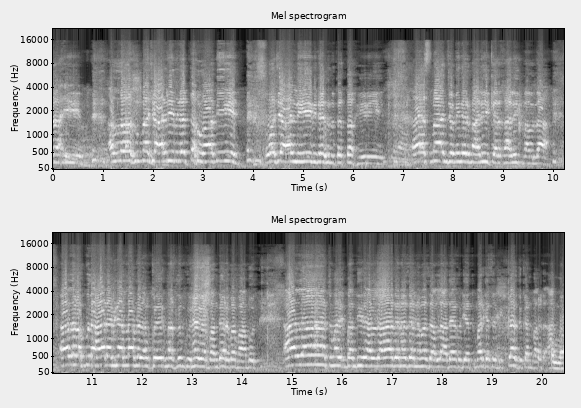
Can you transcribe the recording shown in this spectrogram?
رحيم اللهم اجعلني من التوابين واجعلني من المتطهرين আসমান জমিনের মালিক আর খালিক মাওলা আল্লাহ রাব্বুল আলামিন আল্লাহ আমরা কয়েক মাসলুম গুনাহগার বান্দা রবা মাহবুদ আল্লাহ তোমার বান্দির আল্লাহ জানাজা নামাজ আল্লাহ আদায় করিয়া তোমার কাছে ভিক্ষার দোকান আল্লাহ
